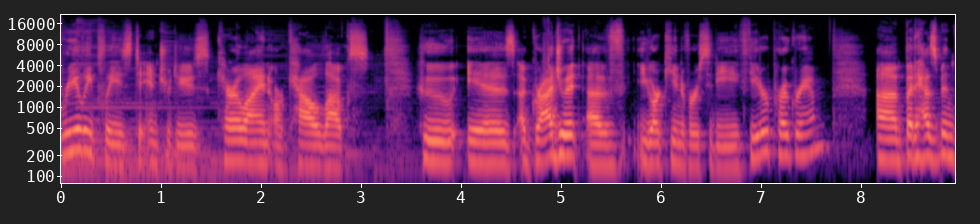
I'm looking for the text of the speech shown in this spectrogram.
really pleased to introduce Carolyn Orcal Loucks, who is a graduate of York University theater program, uh, but has been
